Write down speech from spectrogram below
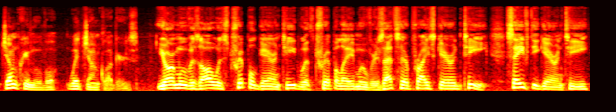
junk removal with junk luggers. Your move is always triple guaranteed with AAA movers. That's their price guarantee, safety guarantee,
